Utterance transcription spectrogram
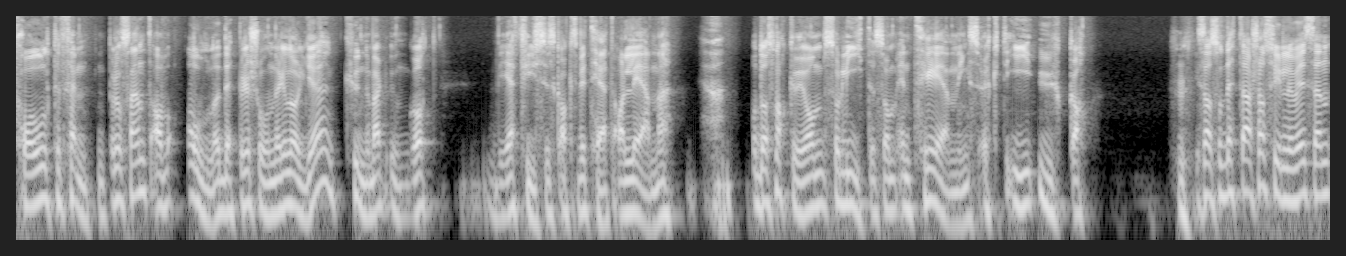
12-15% av alle depresjoner i Norge kunne vært unngått ved fysisk aktivitet alene. Og da snakker vi om så lite som en treningsøkt i uka. Så dette er sannsynligvis den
